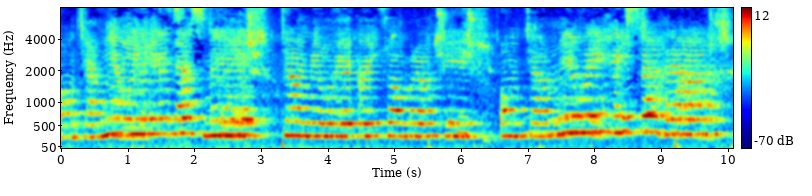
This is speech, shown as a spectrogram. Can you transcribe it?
On ťa miluje, keď sa smieš, ťa miluje, keď sa mračíš. On ťa miluje, keď sa hráš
